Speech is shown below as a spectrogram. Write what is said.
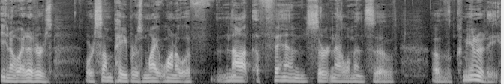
you know, editors or some papers might want to not offend certain elements of, of the community.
